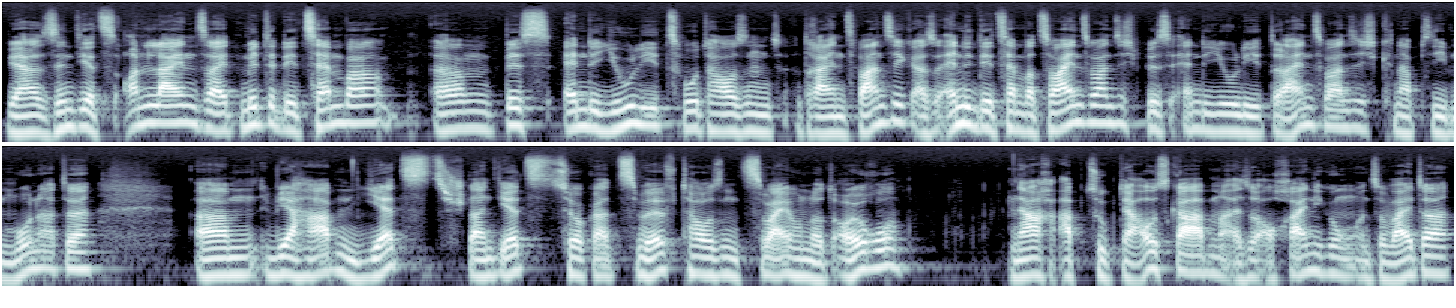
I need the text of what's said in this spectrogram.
Wir sind jetzt online seit Mitte Dezember ähm, bis Ende Juli 2023, also Ende Dezember 22 bis Ende Juli 23, knapp sieben Monate. Ähm, wir haben jetzt, Stand jetzt, ca. 12.200 Euro nach Abzug der Ausgaben, also auch Reinigung und so weiter,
